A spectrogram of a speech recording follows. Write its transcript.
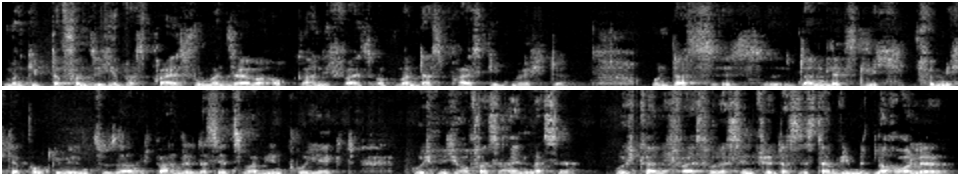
man gibt davon sich etwas preis, wo man selber auch gar nicht weiß, ob man das preisgeben möchte. Und das ist dann letztlich für mich der Punkt gewesen zu sagen, ich behandle das jetzt mal wie ein Projekt, wo ich mich auf was einlasse, wo ich gar nicht weiß, wo das hinführt. Das ist dann wie mit einer Rolle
